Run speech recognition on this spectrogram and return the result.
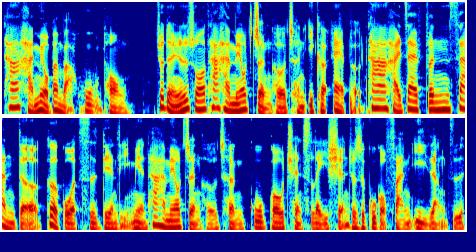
他还没有办法互通，就等于是说，他还没有整合成一个 App，他还在分散的各国词典里面，他还没有整合成 Google Translation，就是 Google 翻译这样子。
